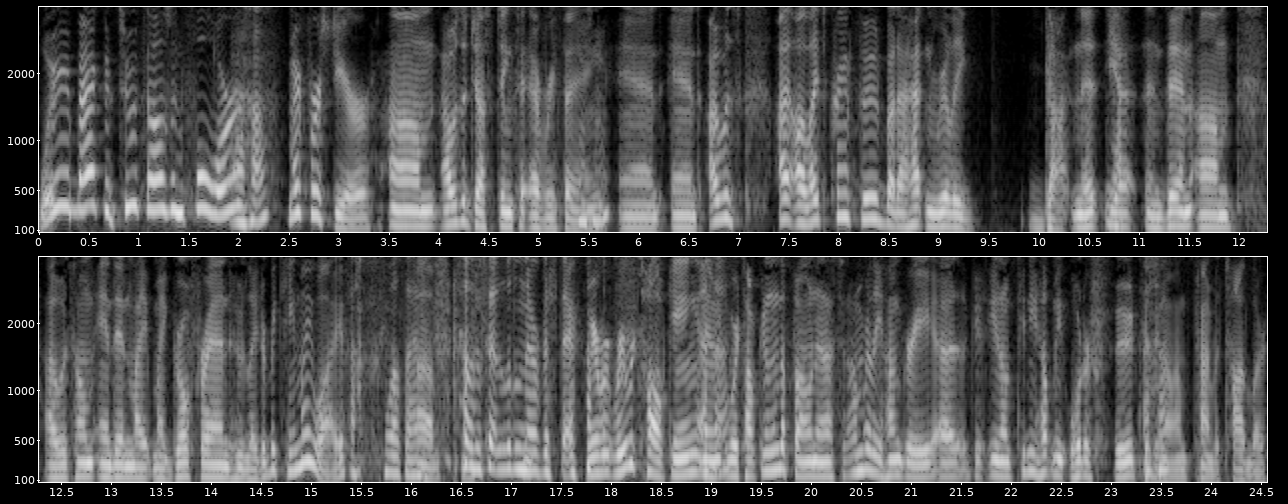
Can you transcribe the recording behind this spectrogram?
Way back in 2004, Uh-huh. my first year, um, I was adjusting to everything, Mm-hmm. and and I was I, I liked Korean food, but I hadn't really gotten it Yeah. yet. And then um, I was home, and then my my girlfriend, who later became my wife. Well done. Um, I was a little nervous there. we were we were talking and Uh-huh. we are talking on the phone and I said I'm really hungry. Uh, you know, can you help me order food? Because Uh-huh. you know I'm kind of a toddler.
